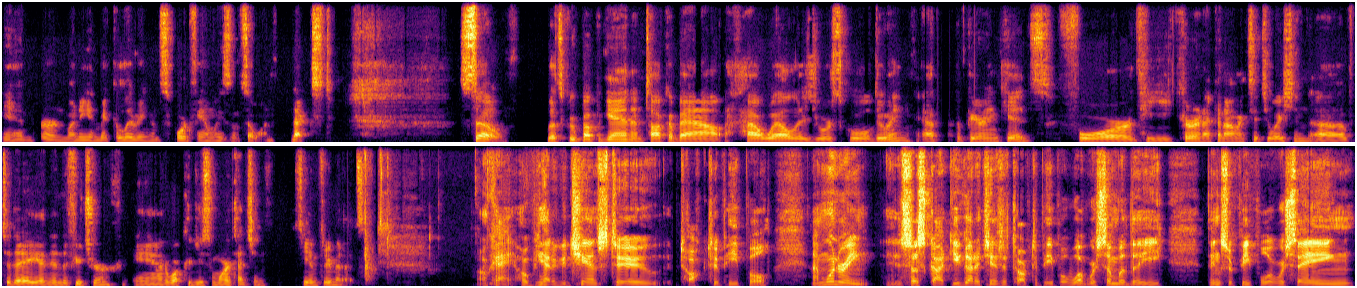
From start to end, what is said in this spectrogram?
and earn money and make a living and support families and so on. Next. So let's group up again and talk about how well is your school doing at preparing kids for the current economic situation of today and in the future, and what could use some more attention. See you in three minutes. Okay, hope you had a good chance to talk to people. I'm wondering, so Scott, you got a chance to talk to people. What were some of the things that people were saying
